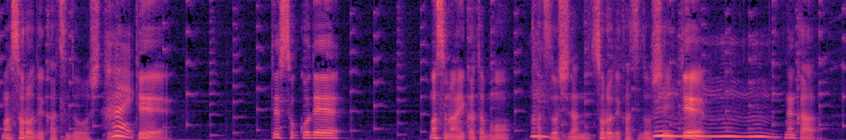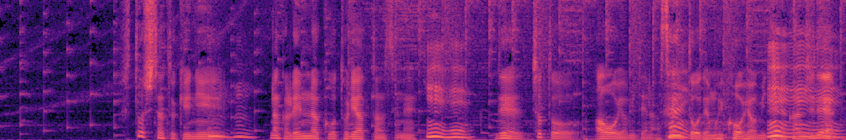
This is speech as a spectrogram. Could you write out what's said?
まあソロで活動していて、はい、でそこでまあその相方も活動してたんで、うん、ソロで活動していて、なんかふとした時になんか連絡を取り合ったんですよね、ええ、でちょっと会おうよみたいな、はい、銭湯でも行こうよみたいな感じで、え、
